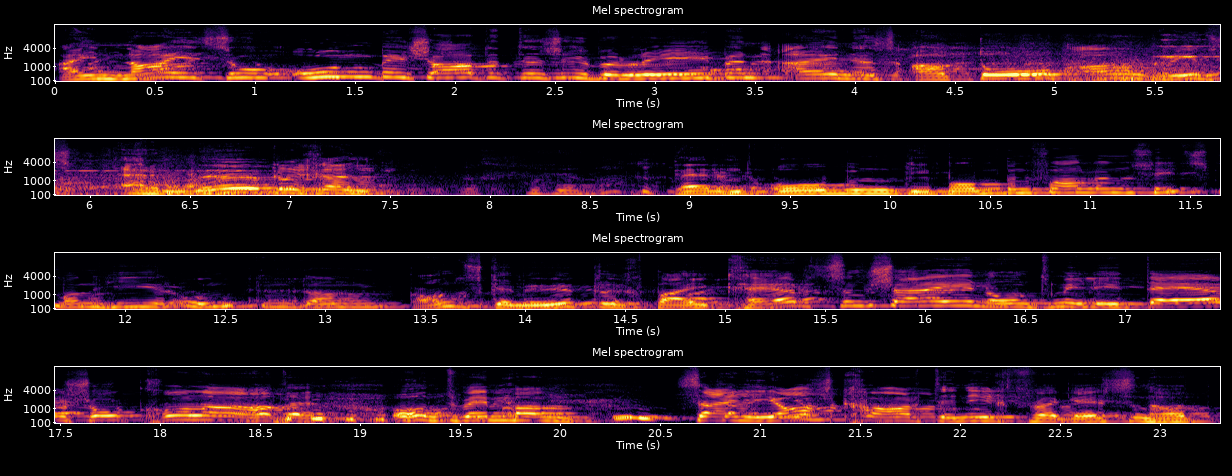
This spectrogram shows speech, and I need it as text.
ein nahezu unbeschadetes Überleben eines Atomangriffs ermöglichen. Während oben die Bomben fallen, sitzt man hier unten dann ganz gemütlich bei Kerzenschein und Militärschokolade. Und wenn man seine Jastkarte nicht vergessen hat,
